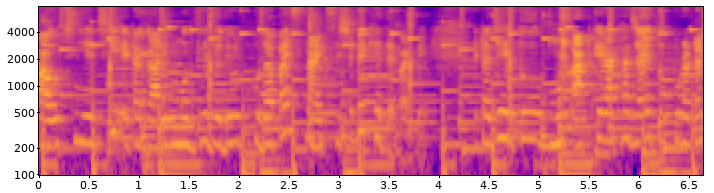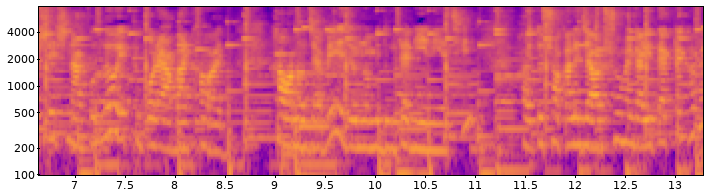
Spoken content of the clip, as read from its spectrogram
পাউচ নিয়েছি, এটা গাড়ির মধ্যে যদি ওর ক্ষুধা পায় স্ন্যাক্স হিসেবে খেতে পারবে। এটা যেহেতু মুখ আটকে রাখা যায়, তো পুরোটা শেষ না করলেও একটু পরে আবার খাওয়া খাওয়ানো যাবে, এজন্য আমি দুইটা নিয়ে নিয়েছি। হয়তো সকালে যাওয়ার সময় গাড়িতে একটা খাবে,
